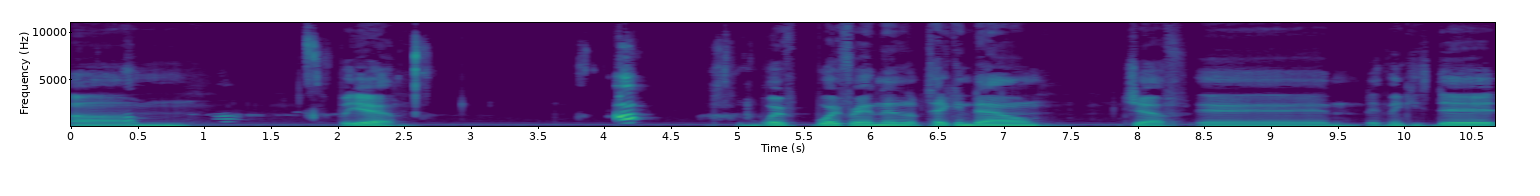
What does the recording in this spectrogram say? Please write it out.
um, but yeah, boy, boyfriend ended up taking down Jeff, and they think he's dead.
